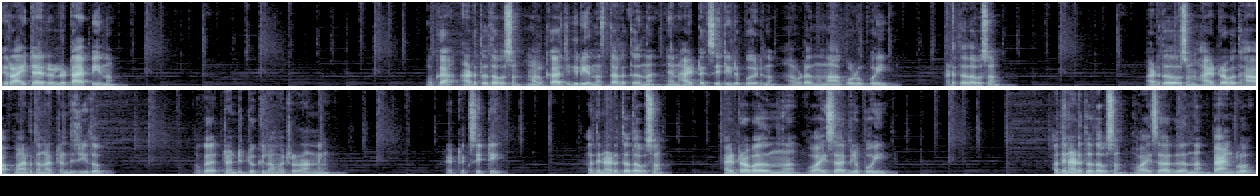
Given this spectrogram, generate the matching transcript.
ഈ റൈറ്റ് ആരോയിൽ ടാപ്പ് ചെയ്യുന്നു. ഓക്കെ അടുത്ത ദിവസം മൽക്കാജ്ഗിരി എന്ന സ്ഥലത്ത് നിന്ന് ഞാൻ ഹൈടെക് സിറ്റിയിൽ പോയിരുന്നു. അവിടെ നിന്ന് നാഗോൾ പോയി. അടുത്ത ദിവസം അടുത്ത ദിവസം ഹൈദരാബാദ് ഹാഫ് മാരത്തൺ അറ്റൻഡ് ചെയ്തു. Okay twenty two kilometre running ഹൈടെക് സിറ്റി. അതിനടുത്ത ദിവസം ഹൈദരാബാദിൽ നിന്ന് വൈസാഗിൽ പോയി. അതിനടുത്ത ദിവസം വൈസാഗ് നിന്ന് ബാംഗ്ലൂർ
